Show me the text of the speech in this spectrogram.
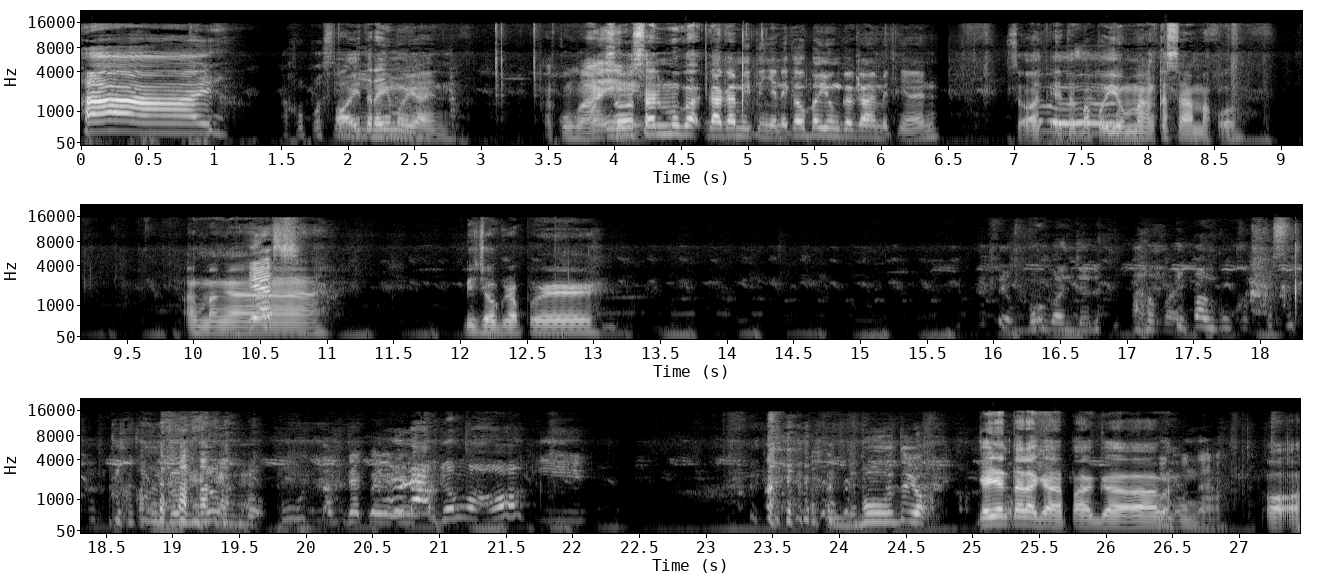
Hi! Ako po si O, itry mo yan. Ako nga eh. So, saan mo ga- gagamitin yan? Ikaw ba yung gagamit yan? So, at ito pa po yung mga kasama ko. Ang mga Yes. videographer. Buman dyan. Ipang kukat kasi kukundom mo. Ilaga mo, okay. Budo yun. Ganyan talaga pag... ah, una. oo.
